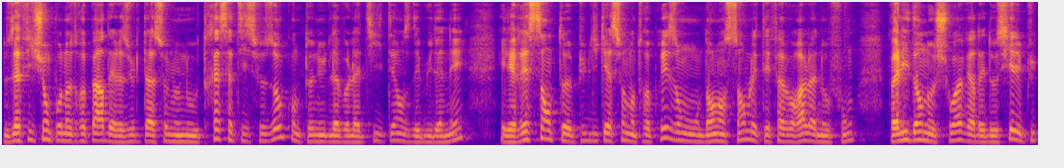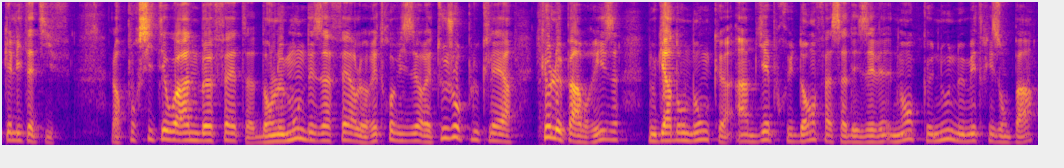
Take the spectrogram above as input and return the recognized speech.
Nous affichons pour notre part des résultats selon nous très satisfaisants compte tenu de la volatilité en ce début d'année et les récentes publications d'entreprises ont dans l'ensemble été favorables à nos fonds, validant nos choix vers des dossiers les plus qualitatifs. Alors pour citer Warren Buffett, dans le monde des affaires, le rétroviseur est toujours plus clair que le pare-brise. Nous gardons donc un biais prudent face à des événements que nous ne maîtrisons pas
